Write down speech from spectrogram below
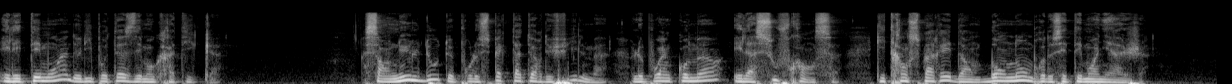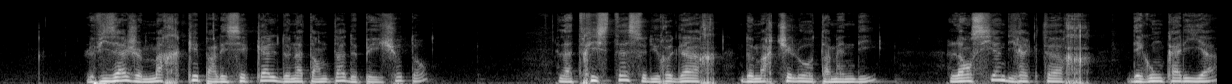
et les témoins de l'hypothèse démocratique? Sans nul doute pour le spectateur du film, le point commun est la souffrance qui transparaît dans bon nombre de ces témoignages. Le visage marqué par les séquelles d'un attentat de Peixoto, la tristesse du regard de Marcello Tamendi, l'ancien directeur des Goncaria,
